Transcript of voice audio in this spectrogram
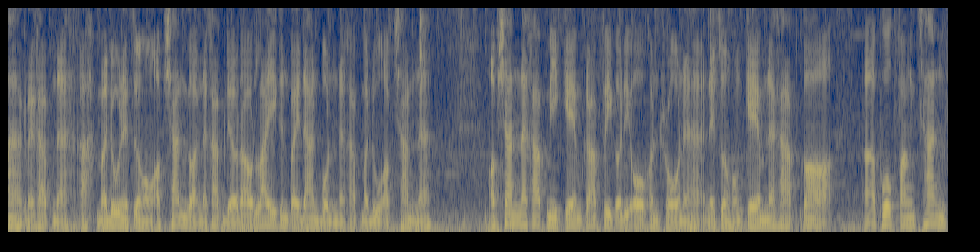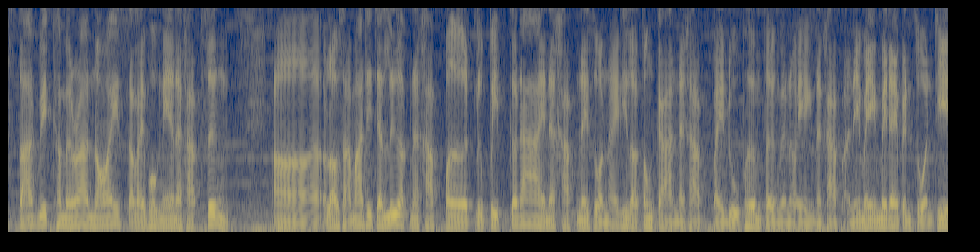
มากนะครับนะมาดูในส่วนของ option ก่อนนะครับ เดี๋ยวเราไล่ขึ้นไปด้านบนนะครับ มาดู option นะ option นะครับมีเกมกราฟิก Audio Control นะฮะในส่วนของเกมนะครับก็ พวกฟังก์ชัน Start with Camera Noise อะไรพวกนี้นะครับ ซึ่งเราสามารถที่จะเลือกนะครับ เปิดหรือปิดก็ได้นะครับ ในส่วนไหนที่เราต้องการนะครับ ไปดูเพิ่มเติมกันเอาเองนะครับ อันนี้ไม่ไม่ได้เป็นส่วนที่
